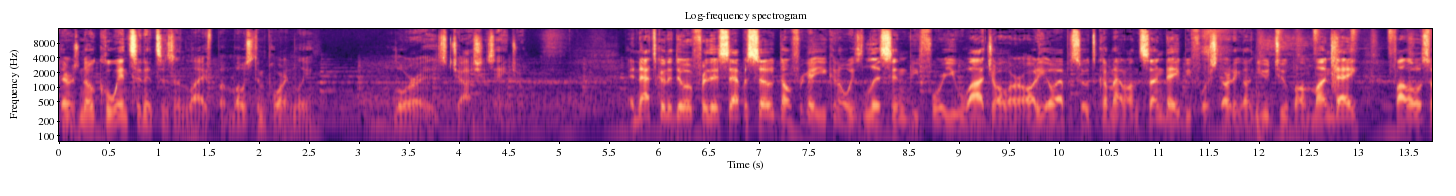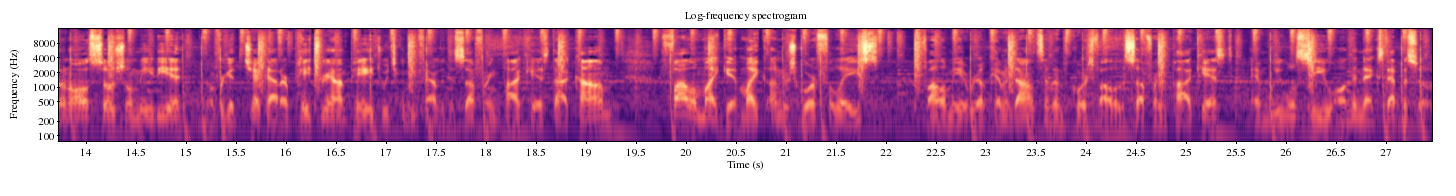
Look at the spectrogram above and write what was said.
There's no coincidences in life, but most importantly, Laura is Josh's angel. And that's going to do it for this episode. Don't forget you can always listen before you watch. All our audio episodes come out on Sunday before starting on YouTube on Monday. Follow us on all social media. Don't forget to check out our Patreon page, which can be found at thesufferingpodcast.com. Follow Mike at Mike underscore Failace. Follow me at Real Kevin Donaldson. And of course, follow the Suffering Podcast. And we will see you on the next episode.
